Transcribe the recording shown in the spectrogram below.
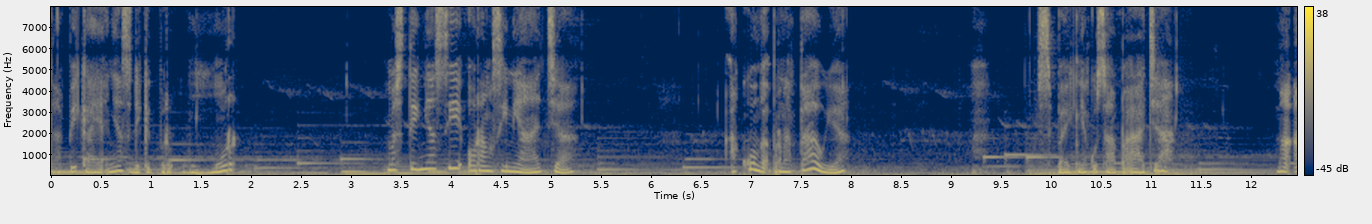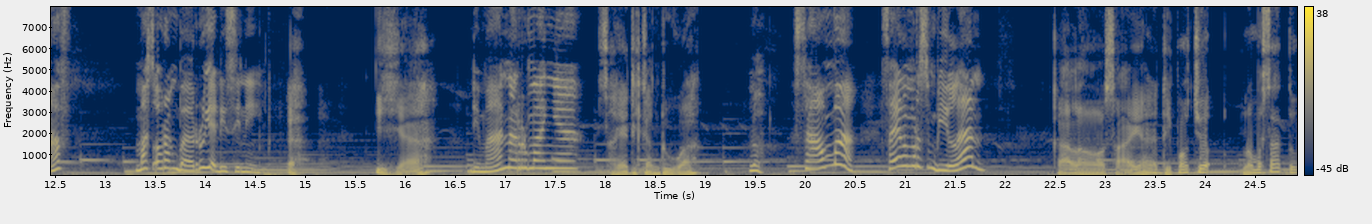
Tapi kayaknya sedikit berumur. Mestinya sih orang sini aja. Aku nggak pernah tahu ya. Sebaiknya ku sapa aja. Maaf, Mas orang baru ya di sini. Eh, iya, Di mana rumahnya? saya di Gang 2. Loh, sama. Saya nomor 9. Kalau saya di pojok nomor satu.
